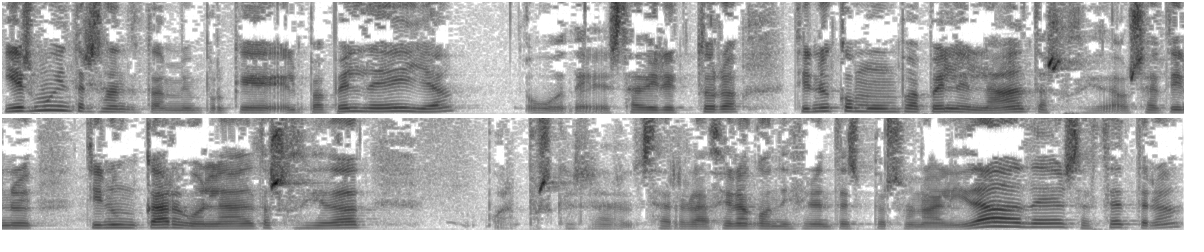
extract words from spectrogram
Y es muy interesante también porque el papel de ella o de esta directora tiene como un papel en la alta sociedad, o sea, tiene, tiene un cargo en la alta sociedad bueno, pues que se relaciona con diferentes personalidades, etcétera.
